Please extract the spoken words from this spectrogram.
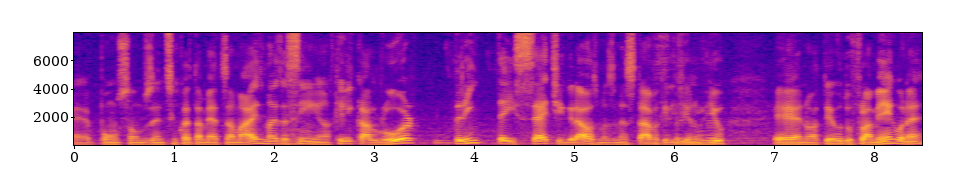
é, bom, são 250 metros a mais, mas assim, aquele calor, 37 graus mais ou menos estava aquele dia no Frio, Rio. É, no aterro do Flamengo, né?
